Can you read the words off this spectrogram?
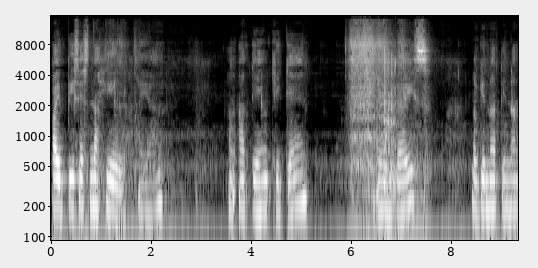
5 pieces na hill. Ayan. Ang ating chicken. Ayan guys. Lagyan natin ng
